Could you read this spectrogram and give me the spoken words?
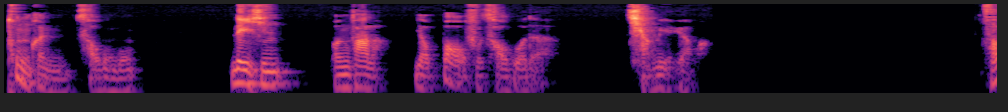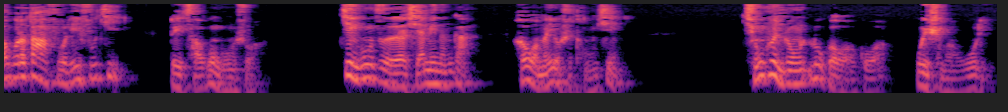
痛恨曹公公，内心萌发了要报复曹国的强烈愿望。曹国的大夫李福季对曹公公说：“晋公子贤明能干，和我们又是同姓。”穷困中路过我国，为什么无礼？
